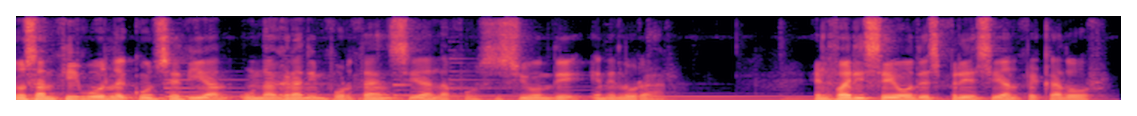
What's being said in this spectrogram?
Los antiguos le concedían una gran importancia a la posición de en el orar. El fariseo desprecia al pecador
